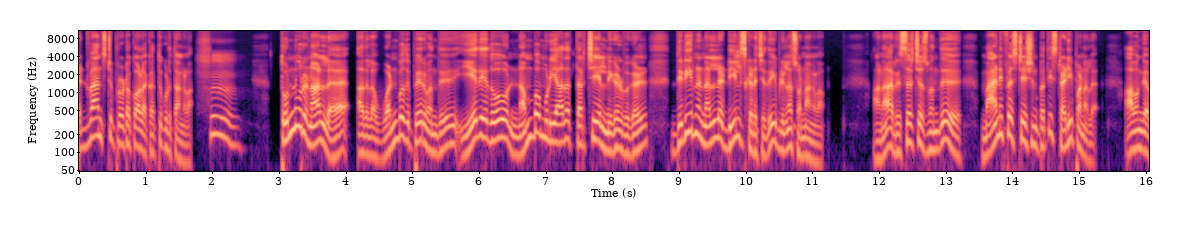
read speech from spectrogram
அட்வான்ஸ்டு புரோட்டோகாலை கத்துக் கொடுத்தாங்களாம். தொண்ணூறு நாள்ல அதுல ஒன்பது பேர் வந்து ஏதேதோ நம்ப முடியாத தற்செயல் நிகழ்வுகள் திடீர்னு நல்ல டீல்ஸ் கிடைச்சது இப்படிலாம் சொன்னாங்களாம். ஆனா ரிசர்ச்சர்ஸ் வந்து மேனிஃபெஸ்டேஷன் பத்தி ஸ்டடி பண்ணல. அவங்க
